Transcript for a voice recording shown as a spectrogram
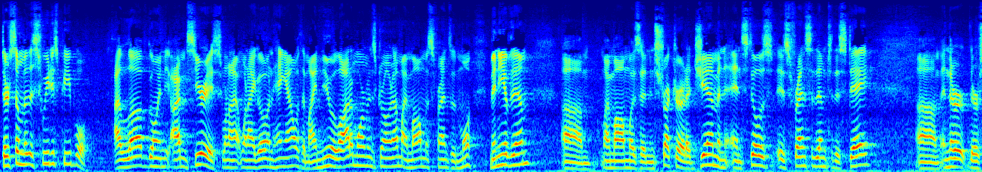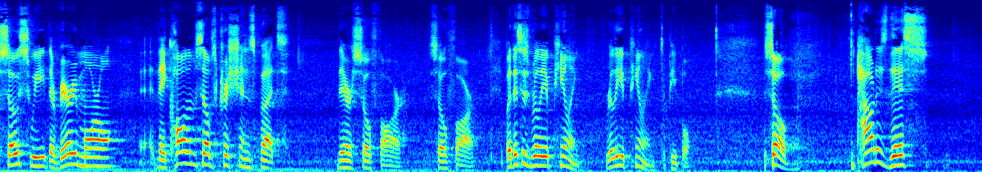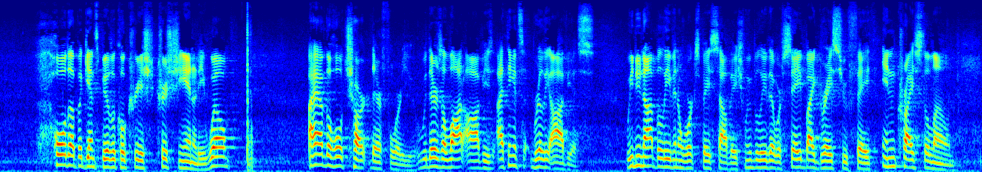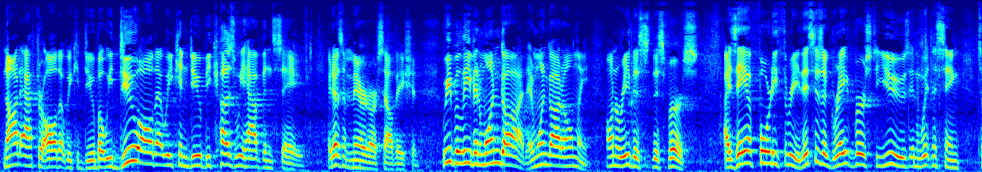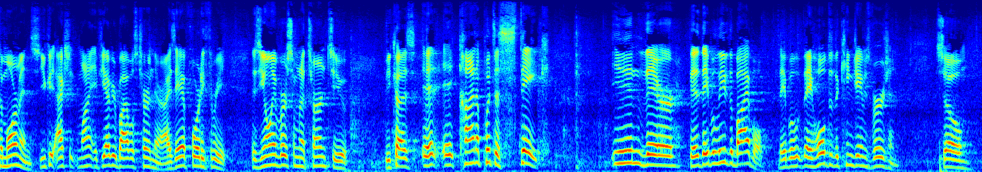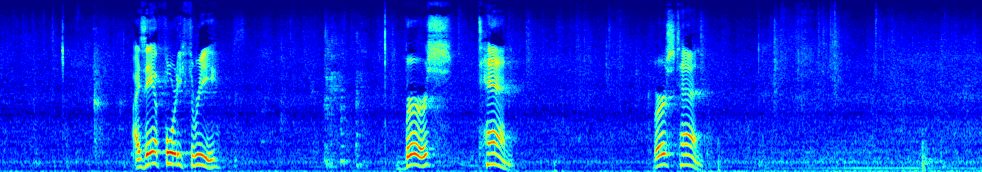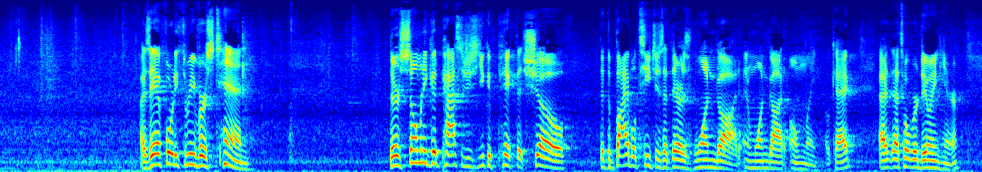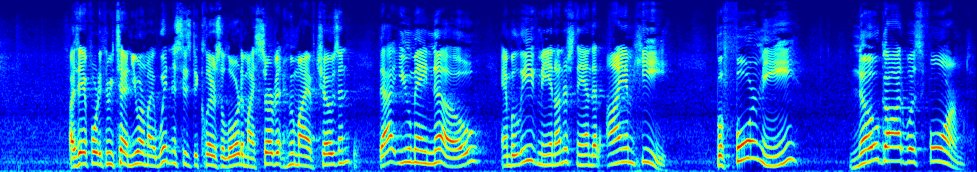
they're some of the sweetest people. I love going. To, I'm serious when I when I go and hang out with them. I knew a lot of Mormons growing up. My mom was friends with mo- many of them. Um, my mom was an instructor at a gym and, and still is, is friends to them to this day. Um, and they're they're so sweet. They're very moral. They call themselves Christians, but they're so far, so far. But this is really appealing, really appealing to people. So, how does this hold up against biblical Christianity? Well, I have the whole chart there for you. There's a lot obvious. I think it's really obvious. We do not believe in a works based salvation. We believe that we're saved by grace through faith in Christ alone. Not after all that we could do, but we do all that we can do because we have been saved. It doesn't merit our salvation. We believe in one God and one God only. I want to read this, this verse. Isaiah 43. This is a great verse to use in witnessing to Mormons. You could actually, if you have your Bibles, turn there. Isaiah 43 is the only verse I'm going to turn to because it, it kind of puts a stake in their. They, they believe the Bible, they, they hold to the King James Version. So, Isaiah 43, verse 10. Verse 10. Isaiah 43, verse 10. There's so many good passages you could pick that show that the Bible teaches that there is one God and one God only. Okay? That's what we're doing here. Isaiah 43:10 You are my witnesses declares the Lord and my servant whom I have chosen that you may know and believe me and understand that I am he before me no god was formed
